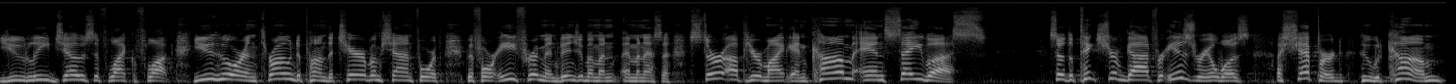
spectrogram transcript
You lead Joseph like a flock. You who are enthroned upon the cherubim shine forth before Ephraim and Benjamin and Manasseh. Stir up your might and come and save us. So the picture of God for Israel was a shepherd who would come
